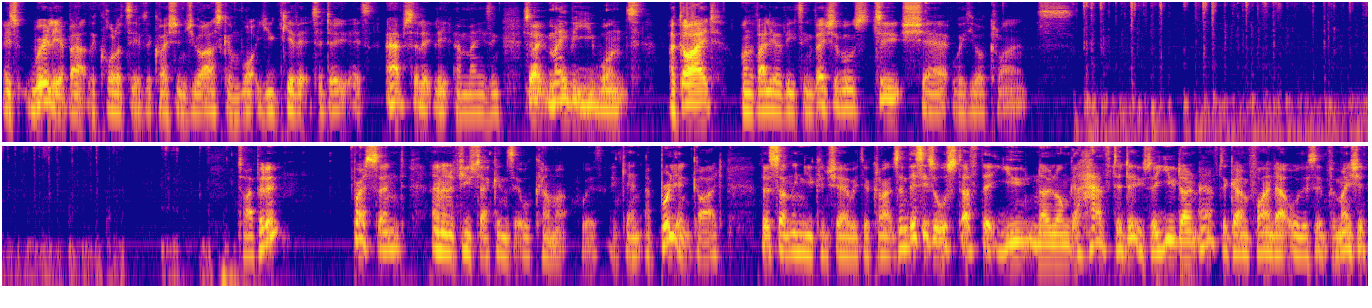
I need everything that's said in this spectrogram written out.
is really about the quality of the questions you ask and what you give it to do. It's absolutely amazing. So maybe you want a guide on the value of eating vegetables to share with your clients. Type it in, press send, and in a few seconds it will come up with, again, a brilliant guide that's something you can share with your clients. And this is all stuff that you no longer have to do. So you don't have to go and find out all this information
